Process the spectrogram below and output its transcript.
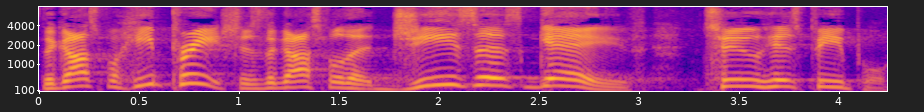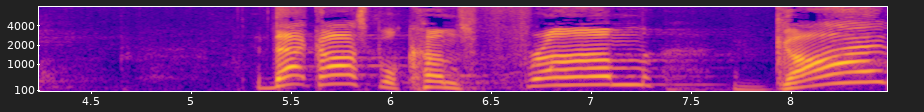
The gospel he preached is the gospel that Jesus gave to his people. If that gospel comes from God,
